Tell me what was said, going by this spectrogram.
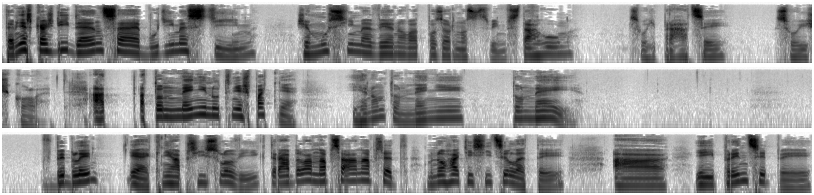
Téměř každý den se budíme s tím, že musíme věnovat pozornost svým vztahům, svoji práci, svoji škole. A, a to není nutně špatně, jenom to není to nej. V Bibli je kniha přísloví, která byla napsána před mnoha tisíci lety a její principy,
